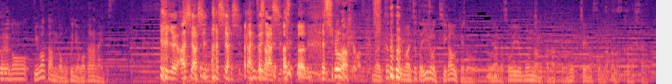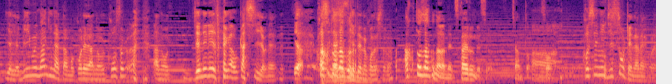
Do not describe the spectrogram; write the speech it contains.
これク。の違和感が僕にはわからないです。いやいや、足足、足足、完全に足。足がめっちゃ白になってます。まあちょっと、まあちょっと色違うけど、んなんかそういうもんなのかなって思っちゃいますよね、僕からしたら。いやいや、ビームナギナタもこれ、あの、高速、あの、ジェネレーターがおかしいよね。いや、ア腰クトザク何つけてんの、この人。アクトザクならね、使えるんですよ。ちゃんと。腰に実装権だね、これ。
